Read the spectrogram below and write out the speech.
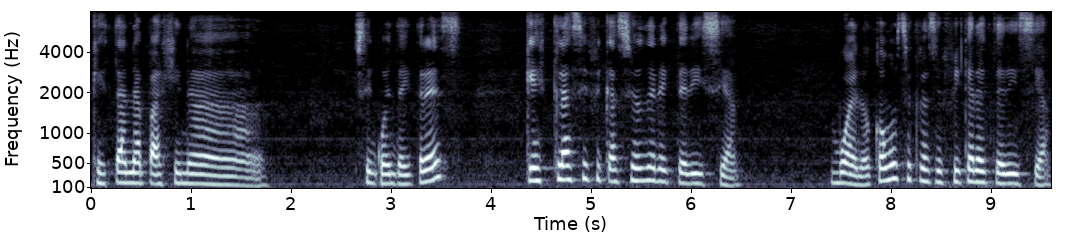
que está en la página 53, que es clasificación de la ictericia. Bueno, ¿cómo se clasifica la ictericia?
